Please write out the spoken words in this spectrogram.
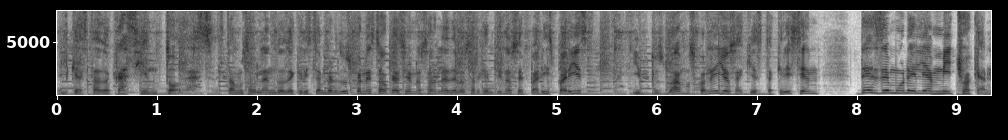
el que ha estado casi en todas. Estamos hablando de Cristian Verduzco, en esta ocasión nos habla de los argentinos de París, París, y pues vamos con ellos, aquí está Cristian, desde Morelia, Michoacán.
